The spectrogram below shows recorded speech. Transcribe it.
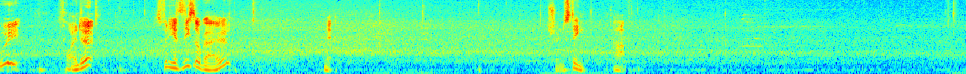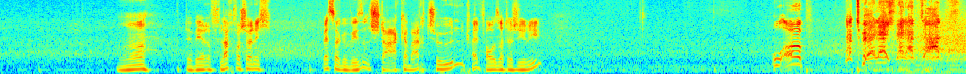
Ui. Freunde. Das finde ich jetzt nicht so geil. Schönes Ding. Ah. Ah, der wäre flach wahrscheinlich besser gewesen. Stark gemacht, schön. Kein Foul, sagt der Schiri. Oh, ab! Natürlich, wer denn sonst?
